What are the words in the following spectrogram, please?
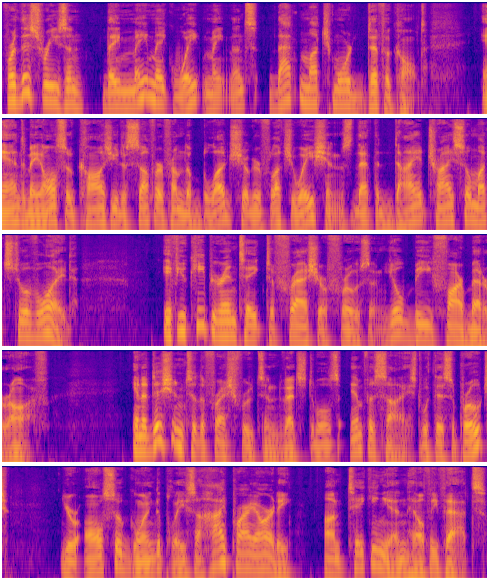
For this reason, they may make weight maintenance that much more difficult and may also cause you to suffer from the blood sugar fluctuations that the diet tries so much to avoid. If you keep your intake to fresh or frozen, you'll be far better off. In addition to the fresh fruits and vegetables emphasized with this approach, you're also going to place a high priority on taking in healthy fats.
